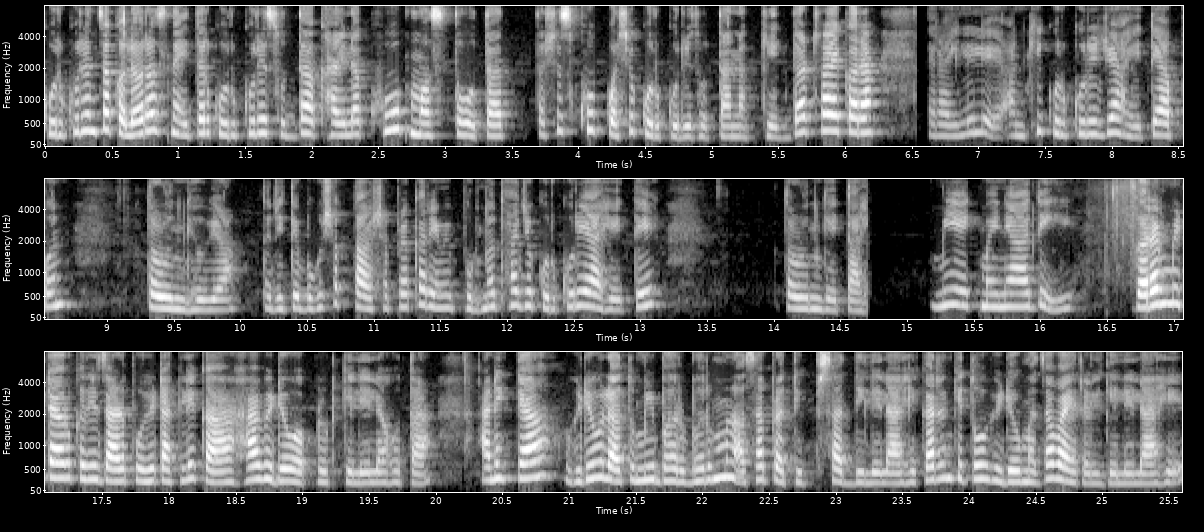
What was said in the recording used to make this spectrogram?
कुरकुऱ्यांचा कलरच नाही तर कुरकुरेसुद्धा खायला खूप मस्त होतात. तसेच खूप कसे कुरकुरीत होतात. नक्की एकदा ट्राय करा. राहिलेले आणखी कुरकुरे जे आहे ते आपण तळून घेऊया. तरी ते बघू शकता अशा प्रकारे मी पूर्णतः जे कुरकुरे आहे ते तळून घेत आहे. मी एक महिन्याआधी गरम मिठावर कधी जाड पोहे टाकले का हा व्हिडिओ अपलोड केलेला होता. आणि त्या व्हिडिओला तुम्ही भरभरून असा प्रतिसाद दिलेला आहे कारण की तो व्हिडिओ माझा व्हायरल गेलेला आहे.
